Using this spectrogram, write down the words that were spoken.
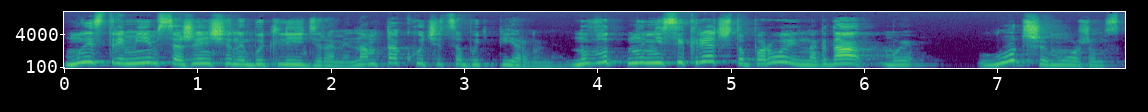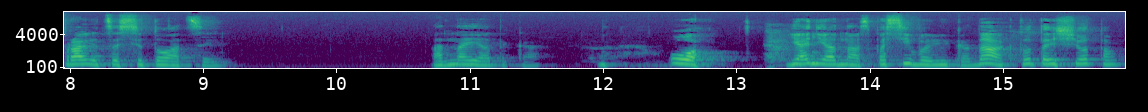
Мы стремимся, женщины, быть лидерами. Нам так хочется быть первыми. Ну вот ну не секрет, что порой иногда мы лучше можем справиться с ситуацией. Одна я такая. О, я не одна, спасибо, Вика. Да, кто-то еще там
